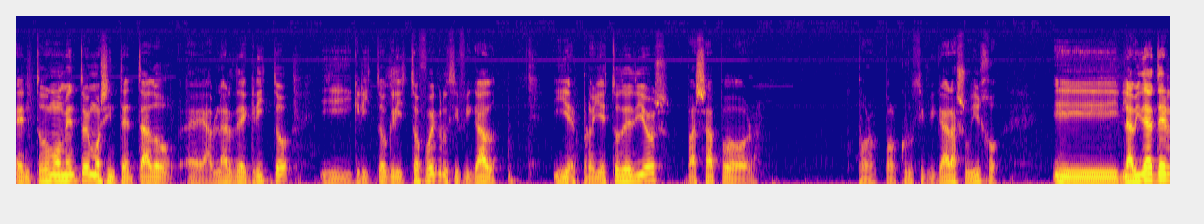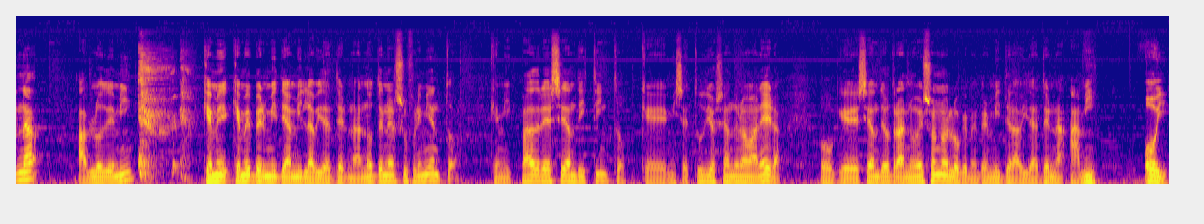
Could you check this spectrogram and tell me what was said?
en todo momento hemos intentado eh, hablar de Cristo y Cristo, Cristo fue crucificado. Y el proyecto de Dios pasa por, por, por crucificar a su Hijo. Y la vida eterna, hablo de mí, ¿qué me, qué me permite a mí la vida eterna? No tener sufrimiento, que mis padres sean distintos, que mis estudios sean de una manera o que sean de otra. No, eso no es lo que me permite la vida eterna a mí. Hoy,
